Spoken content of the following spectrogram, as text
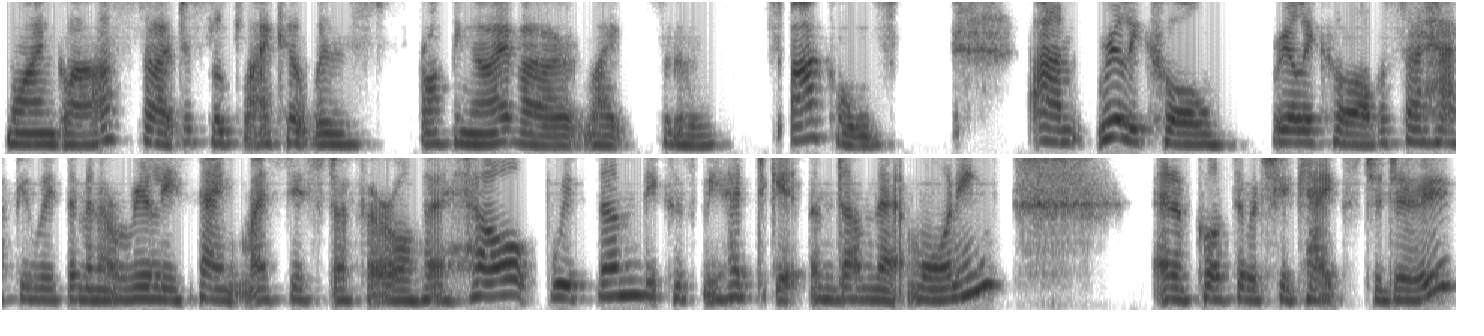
wine glass, so it just looked like it was frothing over, like sort of sparkles. Um, really cool, really cool. I was so happy with them, and I really thank my sister for all her help with them because we had to get them done that morning, and of course there were two cakes to do,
